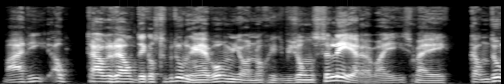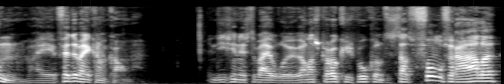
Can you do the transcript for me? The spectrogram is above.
Maar die ook trouwens wel dikwijls de bedoeling hebben om je nog iets bijzonders te leren. Waar je iets mee kan doen, waar je verder mee kan komen. In die zin is de Bijbel weer wel een sprookjesboek, want het staat vol verhalen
